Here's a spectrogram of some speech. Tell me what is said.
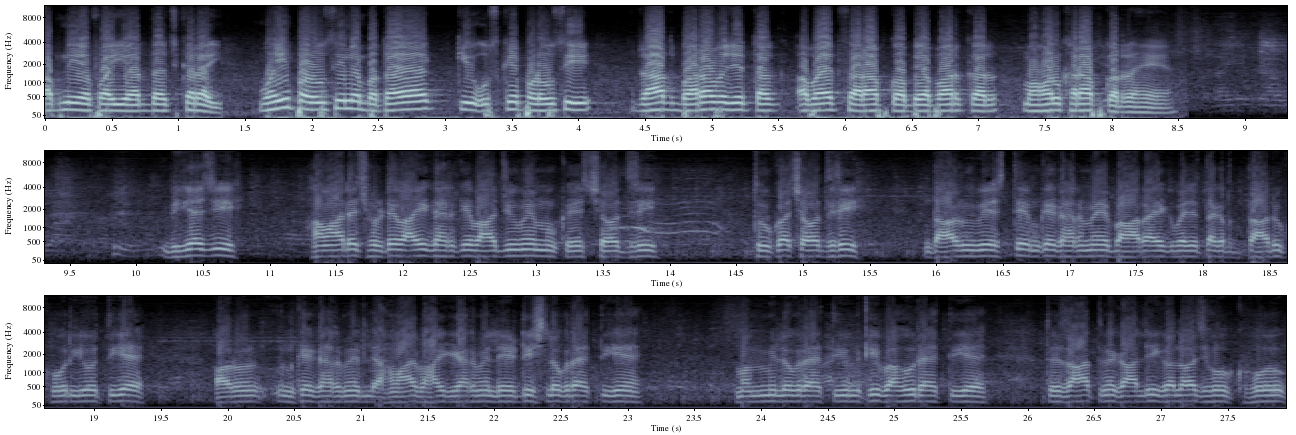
अपनी एफआईआर दर्ज कराई। वहीं पड़ोसी ने बताया कि उसके पड़ोसी रात 12 बजे तक अवैध शराब का व्यापार कर माहौल खराब कर रहे हैं। भैया जी, हमारे छोटे भाई घर के बाजू में मुकेश चौधरी, तूका चौधरी, दारू बेचते उनके घर में बारह एक बजे तक दारू खोरी होती है। और उनके घर में हमारे भाई के घर में लेडीज़ लोग रहती हैं मम्मी लोग रहती है उनकी बहू रहती है तो रात में गाली गलौज हो, हो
